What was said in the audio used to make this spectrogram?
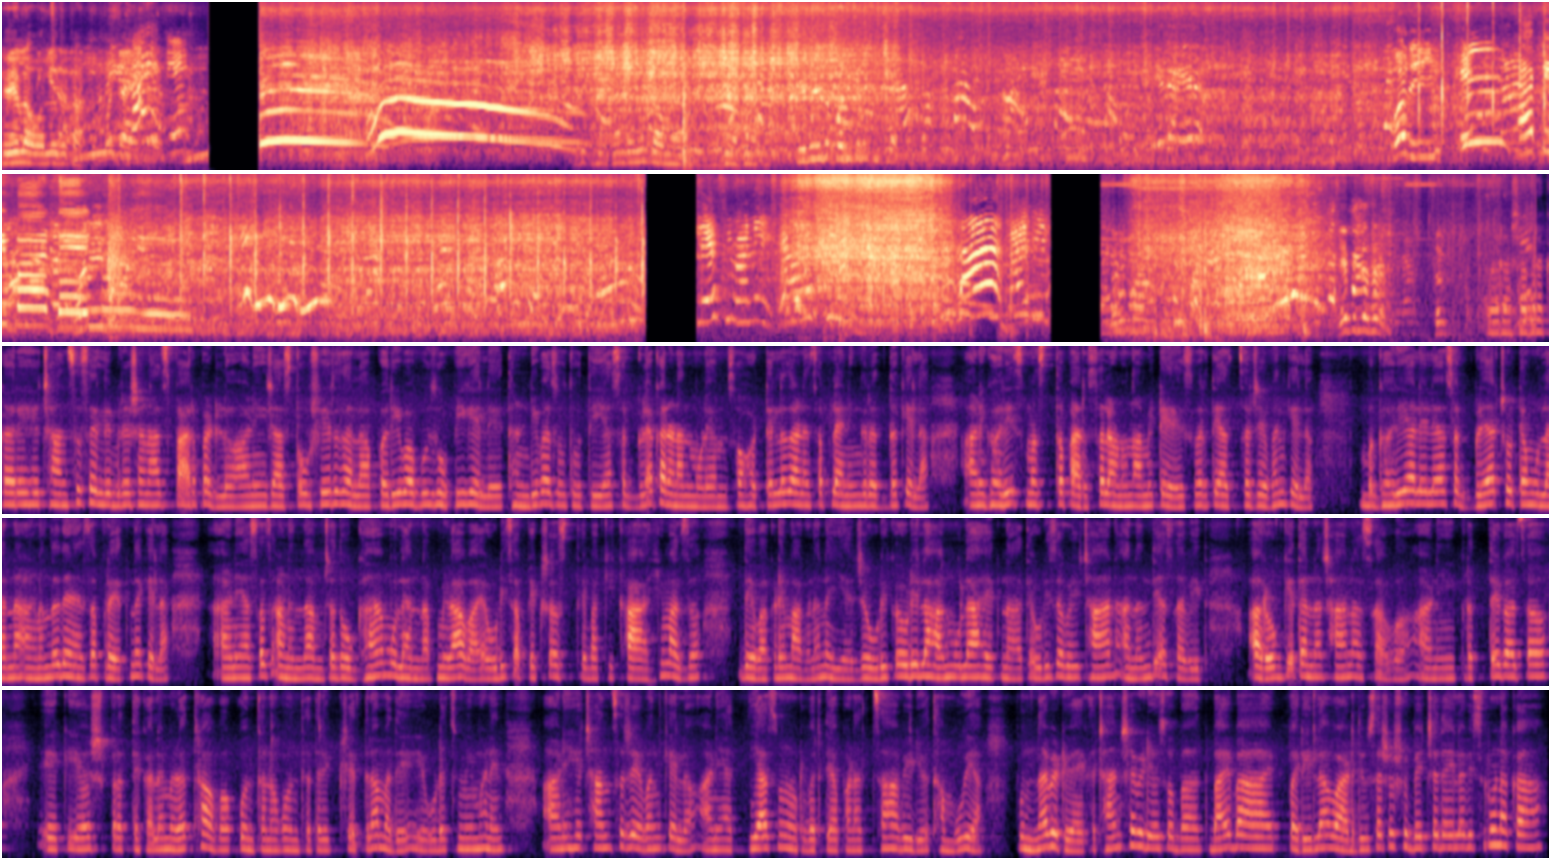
Hila, olha o cara. వీడు పడికి happy birthday तर अशा प्रकारे हे छानसं सेलिब्रेशन आज पार पडलं आणि जास्त उशीर झाला परीबाबू झोपी गेले थंडी वाजवत होती या सगळ्या कारणांमुळे आमचं हॉटेलला जाण्याचा प्लॅनिंग रद्द केला आणि घरीच मस्त पार्सल आणून आम्ही टेरेसवरती आजचं जेवण केलं ब घरी आलेल्या सगळ्या छोट्या मुलांना आनंद देण्याचा प्रयत्न केला आणि असाच आनंद आमच्या दोघा मुलांना मिळावा एवढीच अपेक्षा असते बाकी काही माझं देवाकडे मागणं नाही आहे जेवढी केवढी लहान मुलं आहेत ना तेवढी सगळी छान आनंदी असावीत आरोग्य त्यांना छान असावं आणि प्रत्येकाचं एक यश प्रत्येकाला मिळत राहावं कोणतं ना कोणत्या तरी क्षेत्रामध्ये एवढंच मी म्हणेन आणि हे छानसं जेवण केलं आणि याच नोटवरती आपण आजचा हा व्हिडिओ थांबूया पुन्हा भेटूया एका छानशा व्हिडिओसोबत बाय बाय परीला वाढदिवसाच्या शुभेच्छा द्यायला विसरू नका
